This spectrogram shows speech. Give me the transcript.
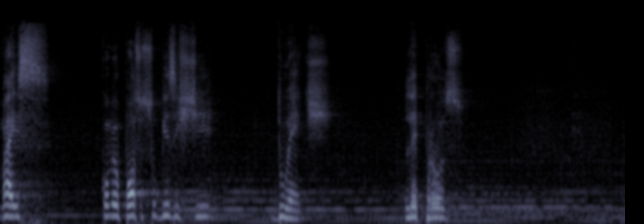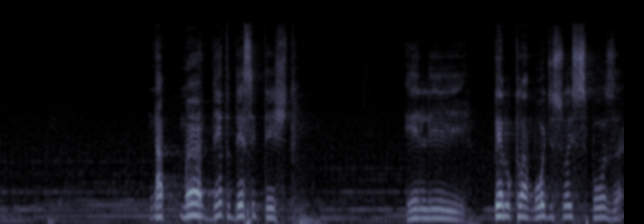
Mas como eu posso subsistir doente, leproso? Naamã, dentro desse texto, ele, pelo clamor de sua esposa,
